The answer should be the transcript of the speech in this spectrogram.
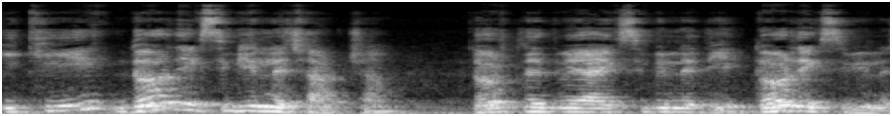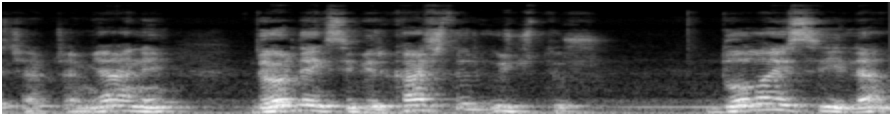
2'yi 4 eksi 1 ile çarpacağım. 4 ile veya eksi 1 ile değil. 4 eksi 1 ile çarpacağım. Yani 4 eksi 1 kaçtır? 3'tür. Dolayısıyla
